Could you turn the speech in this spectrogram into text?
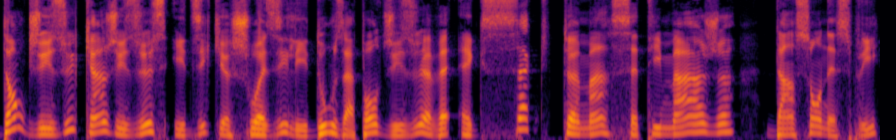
Donc Jésus, quand Jésus il dit qu'il a choisi les douze apôtres, Jésus avait exactement cette image dans son esprit,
